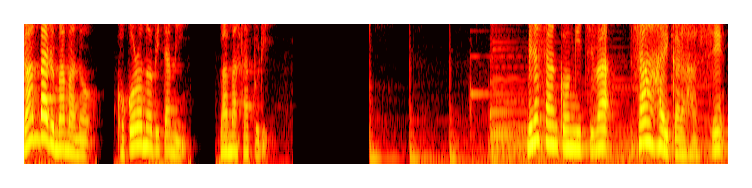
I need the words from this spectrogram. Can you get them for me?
頑張るママの心のビタミン、ママサプリ。皆さんこんにちは。上海から発信、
